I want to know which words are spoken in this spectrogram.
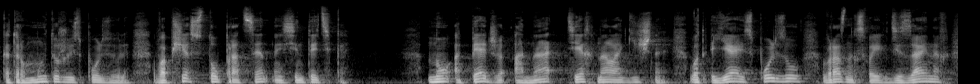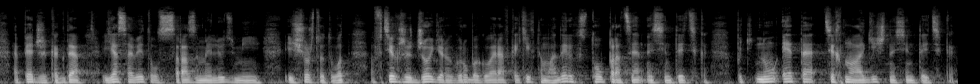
которые мы тоже использовали. Вообще стопроцентная синтетика но опять же она технологичная. Вот я использовал в разных своих дизайнах, опять же, когда я советовался с разными людьми, еще что-то, вот в тех же джогерах, грубо говоря, в каких-то моделях стопроцентная синтетика. Ну, это технологичная синтетика.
